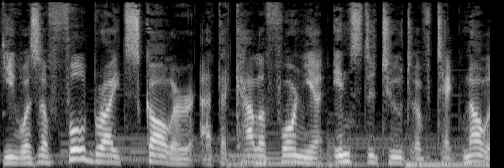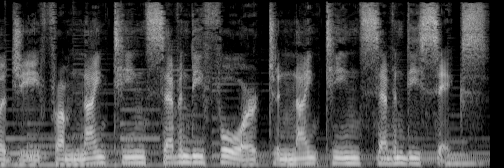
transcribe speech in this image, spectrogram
He was a Fulbright Scholar at the California Institute of Technology from 1974 to 1976.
